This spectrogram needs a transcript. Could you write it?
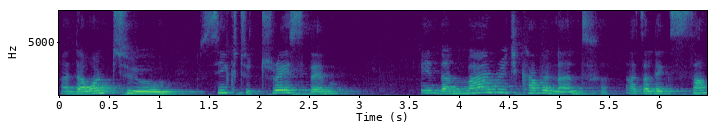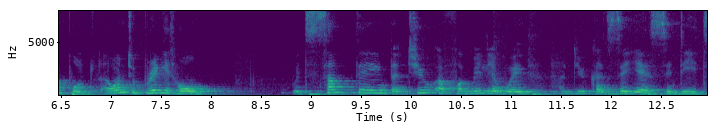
And I want to seek to trace them in the marriage covenant as an example. I want to bring it home with something that you are familiar with and you can say, yes, indeed,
